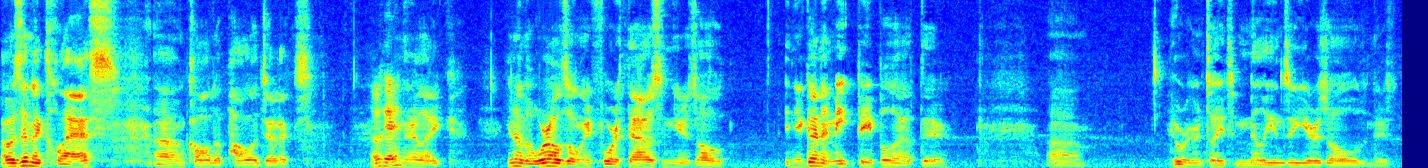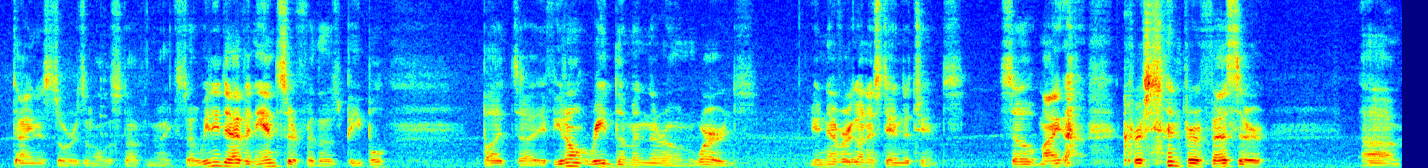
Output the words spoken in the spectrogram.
I was in a class um, called Apologetics, Okay. and they're like, you know, the world's only four thousand years old, and you're gonna meet people out there um, who are gonna tell you it's millions of years old, and there's dinosaurs and all this stuff, and like, so we need to have an answer for those people, but uh, if you don't read them in their own words, you're never gonna stand a chance. So my Christian professor um,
